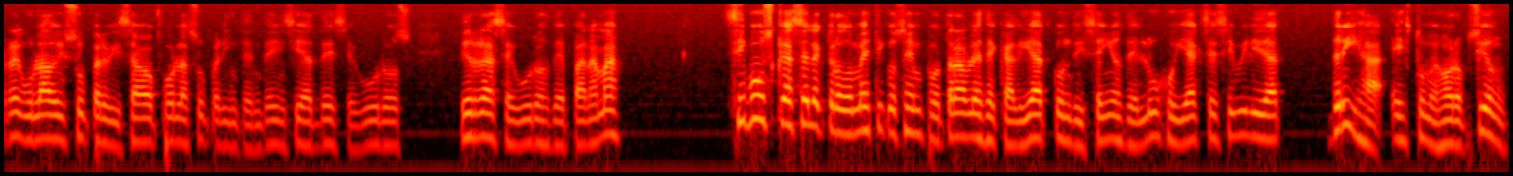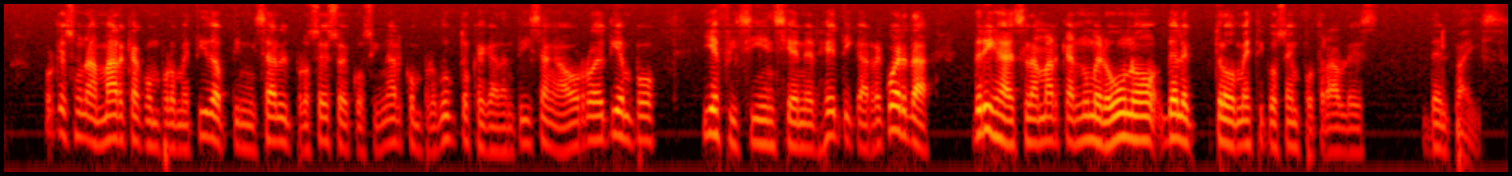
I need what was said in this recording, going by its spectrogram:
regulado y supervisado por la Superintendencia de Seguros y Reaseguros de Panamá. Si buscas electrodomésticos empotrables de calidad con diseños de lujo y accesibilidad, Drija es tu mejor opción, porque es una marca comprometida a optimizar el proceso de cocinar con productos que garantizan ahorro de tiempo y eficiencia energética. Recuerda, Drija es la marca número uno de electrodomésticos empotrables del país.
